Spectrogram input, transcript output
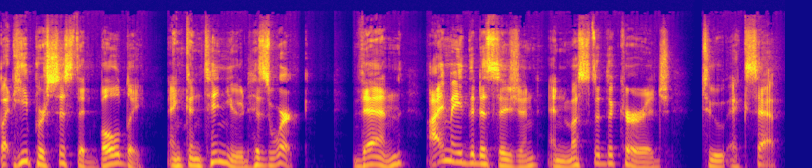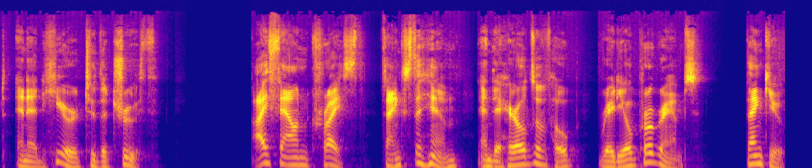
but he persisted boldly and continued his work. Then I made the decision and mustered the courage to accept and adhere to the truth. I found Christ thanks to him and the Heralds of Hope radio programs. Thank you.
